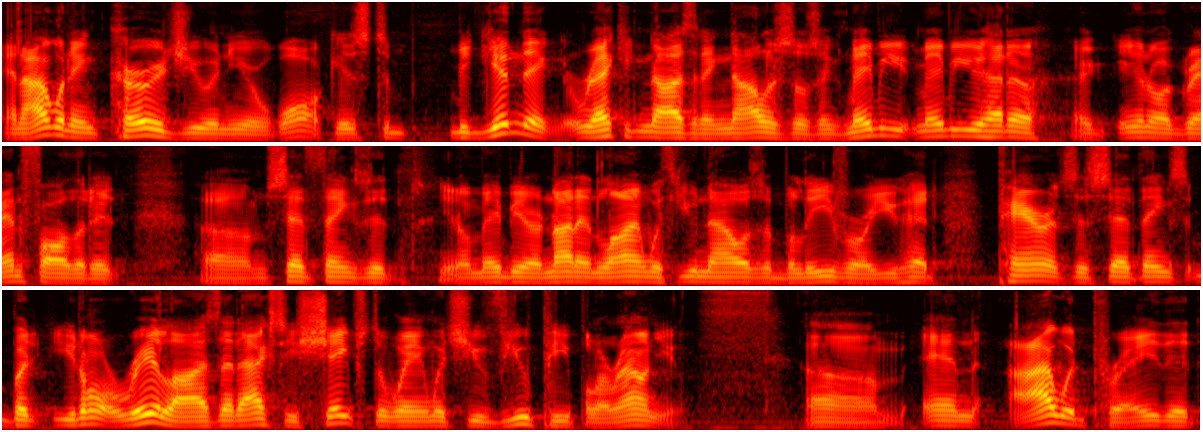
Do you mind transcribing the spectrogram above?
And I would encourage you in your walk is to begin to recognize and acknowledge those things. Maybe maybe you had a, a you know a grandfather that um, said things that you know maybe are not in line with you now as a believer, or you had parents that said things, but you don't realize that actually shapes the way in which you view people around you. Um, and I would pray that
